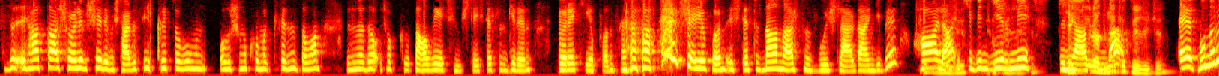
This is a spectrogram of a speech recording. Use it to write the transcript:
size, hatta şöyle bir şey demişler. Biz ilk kripto boom'un oluşumunu kurmak istediğimiz zaman bizimle de çok dalga geçilmişti. İşte siz gidin börek yapın, şey yapın, işte siz ne anlarsınız bu işlerden gibi. Hala üzücü, çok 2020 üzücü. Dünyasında. Sektör adına çok üzücü. Evet bunları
